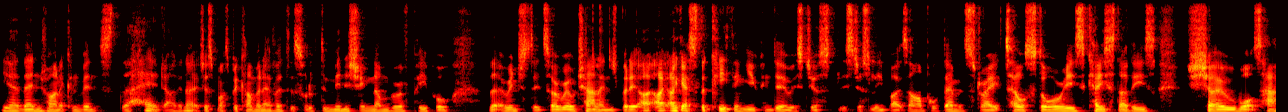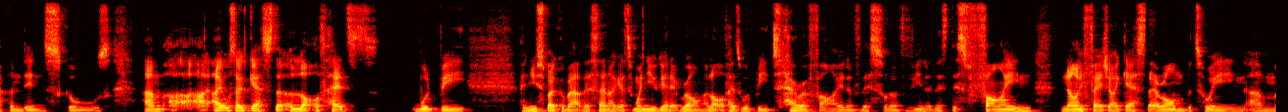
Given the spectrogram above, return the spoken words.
yeah, then trying to convince the head. I don't know. It just must become an ever to sort of diminishing number of people that are interested. So a real challenge. But it, I, I, guess the key thing you can do is just is just lead by example, demonstrate, tell stories, case studies, show what's happened in schools. Um, I, I also guess that a lot of heads would be and you spoke about this then i guess when you get it wrong a lot of heads would be terrified of this sort of you know this this fine knife edge i guess they're on between um,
